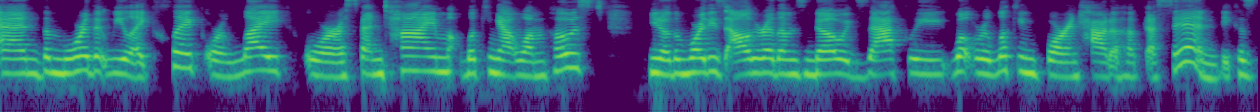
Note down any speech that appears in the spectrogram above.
And the more that we like click or like or spend time looking at one post, you know, the more these algorithms know exactly what we're looking for and how to hook us in, because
